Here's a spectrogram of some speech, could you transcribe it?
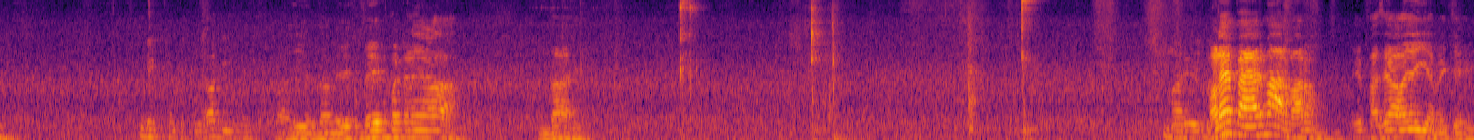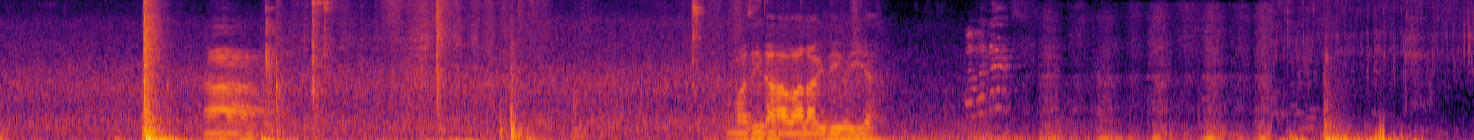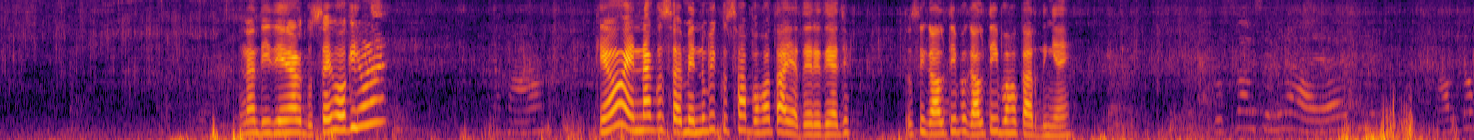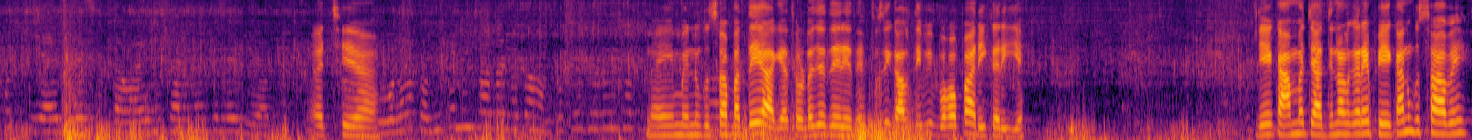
ਦੇਖਣ ਤੇ ਪੂਰਾ ਵੀ ਆਹੀ ਹੁੰਦਾ ਵੇਖ ਵੇਖ ਪਟਣੇ ਵਾਲਾ। ਹੁੰਦਾ ਇਹ। ਮਾਰਿਓ ਜੀ ਬੜਾ ਪੈਰ ਮਾਰ ਮਾਰੋ ਇਹ ਫਸਿਆ ਹੋਇਆ ਹੀ ਆ ਵਿੱਚ ਇਹ। ਹਾਂ। ਮਸੀ ਦਾ ਹਵਾ ਲੱਗਦੀ ਹੋਈ ਆ। ਨਾ ਦੀਦੀ ਨਾਲ ਗੁੱਸੇ ਹੋ ਗਈ ਹੁਣ? ਕਿਉਂ ਇੰਨਾ ਗੁੱਸਾ? ਮੈਨੂੰ ਵੀ ਗੁੱਸਾ ਬਹੁਤ ਆਇਆ ਤੇਰੇ ਤੇ ਅੱਜ। ਤੁਸੀਂ ਗਲਤੀ 'ਤੇ ਗਲਤੀ ਬਹੁਤ ਕਰਦੀਆਂ ਏ। ਅੱਛਾ। ਨਹੀਂ, ਮੈਨੂੰ ਗੁੱਸਾ ਵੱਧੇ ਆ ਗਿਆ ਥੋੜਾ ਜਿਹਾ ਦੇਰੇ ਤੇ। ਤੁਸੀਂ ਗਲਤੀ ਵੀ ਬਹੁਤ ਭਾਰੀ ਕਰੀ ਹੈ ਜੇ ਕੰਮ ਚੱਜ ਨਾਲ ਕਰੇ, ਫੇਰ ਕਾਹਨੂੰ ਗੁੱਸਾ ਆਵੇ?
